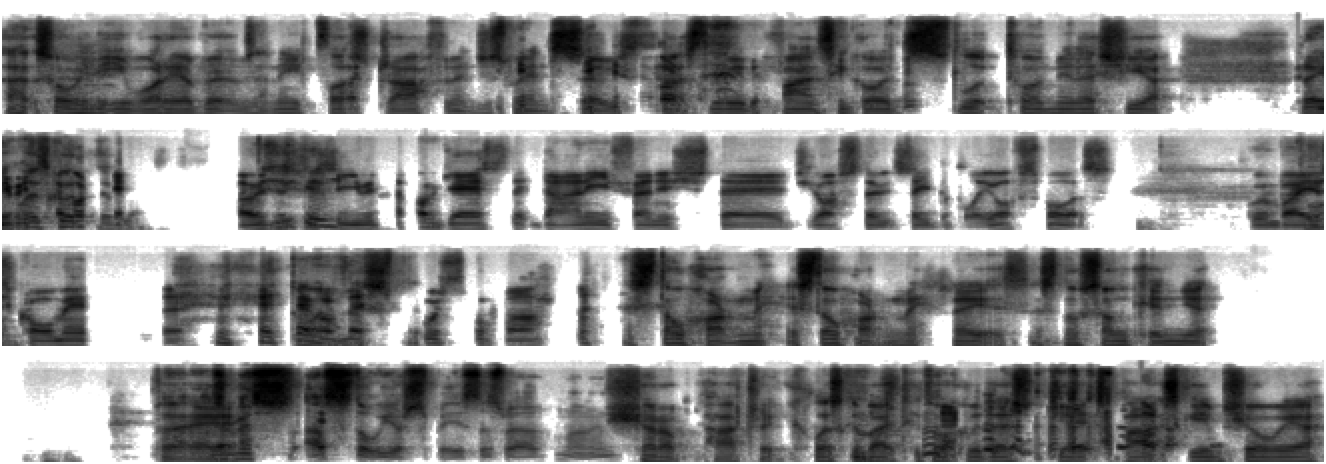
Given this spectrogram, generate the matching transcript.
That's all we need to worry about. It was an A plus draft, and it just went south. That's the way the fancy gods looked on me this year. Right, let's go. To, I was just going to say, you would never guess that Danny finished uh, just outside the playoff spots, going by his comment of this post so far. It's still hurting me. It's still hurting me. Right, it's, it's no sunk in yet. But uh, that's still your space as well. I mean. Shut up, Patrick. Let's go back to talk about this Jets Pats game, show we? Yeah.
